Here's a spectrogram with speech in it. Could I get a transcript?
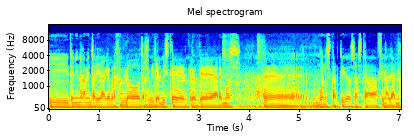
y teniendo la mentalidad que, por ejemplo, transmite el míster, creo que haremos eh, buenos partidos hasta final de año.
